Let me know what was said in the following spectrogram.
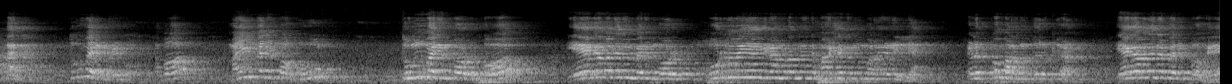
തന്നെ തും വരുമ്പോഴോ അപ്പോ മൈ വരുമ്പോ ഹൂ തും വരുമ്പോൾ ഹോ ഏകവചനം വരുമ്പോൾ പൂർണമായ ഗ്രാമർ എന്നതിന്റെ ഭാഷയിലൊന്നും പറയണില്ല എളുപ്പം പറഞ്ഞു തീർക്കുകയാണ് ഏകവചനം വരുമ്പോ ഹേ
